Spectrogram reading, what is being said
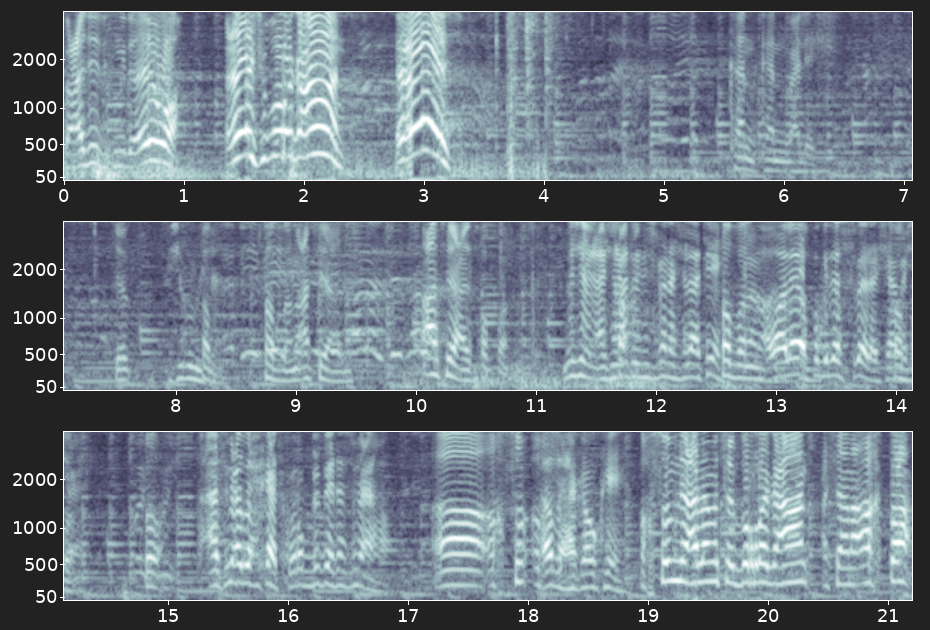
بعد إيدك كذا أيوه. عيش أبو رقعان. عيش. كان كان معليش. جيب إيش يقول مشعل؟ تفضل ما عاد في عاد. ما عاد في عاد. تفضل. مشعل عشان أعطيك سبنش لاتيه تفضل. يا مشعل. ولا فقد السبنش يا. مشعل. أسمع ضحكاتك ورب البيت أسمعها. آه اخصم أضحك أوكي. أخصمني على متعب بالرقعان عشان أخطأ.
